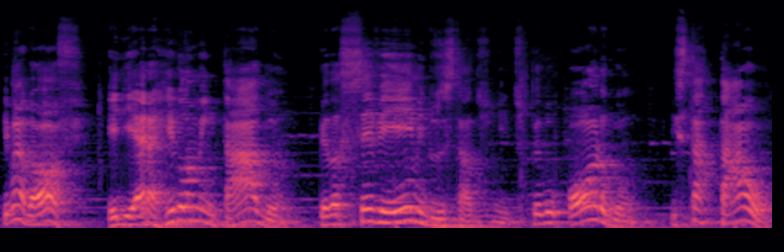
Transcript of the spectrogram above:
E Madoff, ele era regulamentado pela CVM dos Estados Unidos, pelo órgão estatal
